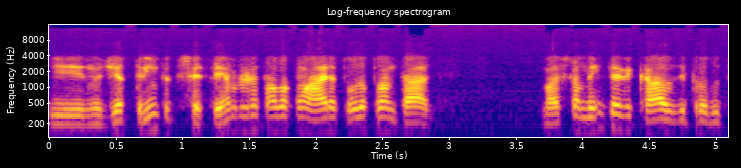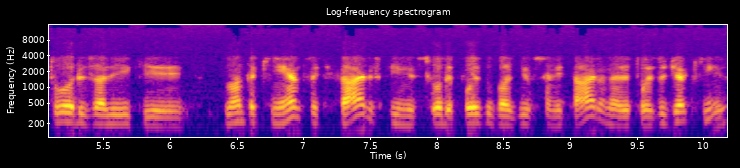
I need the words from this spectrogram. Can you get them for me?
e no dia 30 de setembro já estava com a área toda plantada. Mas também teve casos de produtores ali que planta 500 hectares, que iniciou depois do vazio sanitário, né, depois do dia 15,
